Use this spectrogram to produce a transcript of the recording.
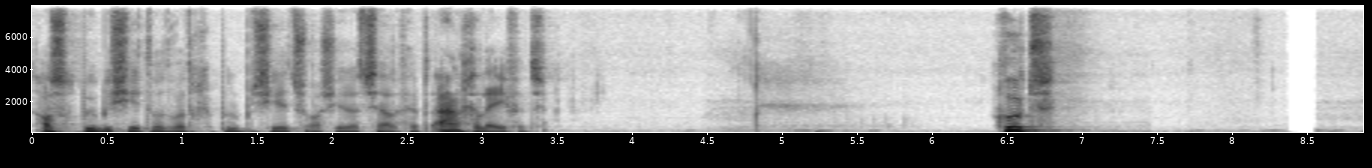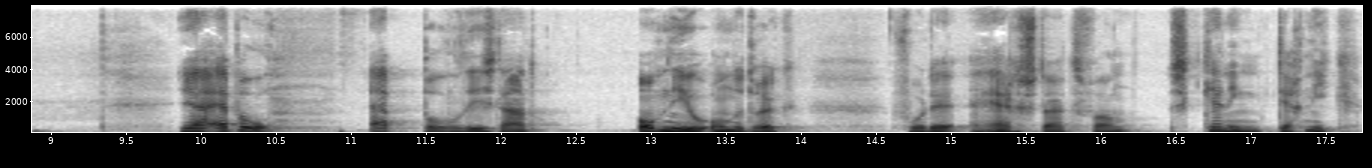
als het gepubliceerd wordt, wordt het gepubliceerd zoals je dat zelf hebt aangeleverd. Goed. Ja, Apple. Apple die staat opnieuw onder druk voor de herstart van scanningtechniek.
